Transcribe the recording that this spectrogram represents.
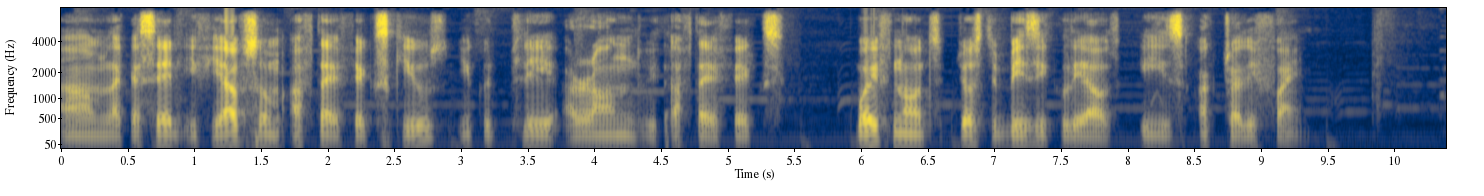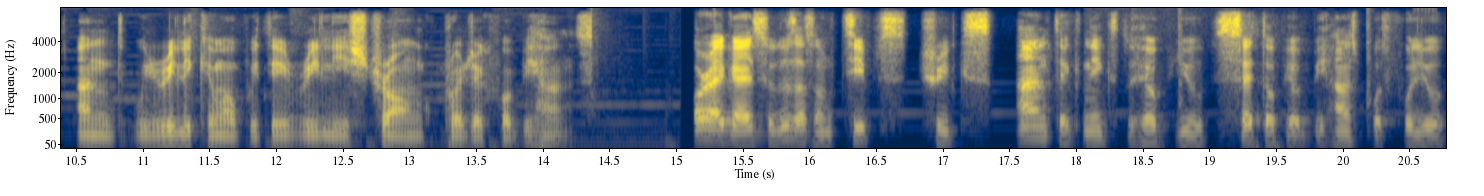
Um, like I said, if you have some After Effects skills, you could play around with After Effects but if not just the basic layout is actually fine. And we really came up with a really strong project for behance. Alright guys so those are some tips tricks and techniques to help you set up your behance portfolio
